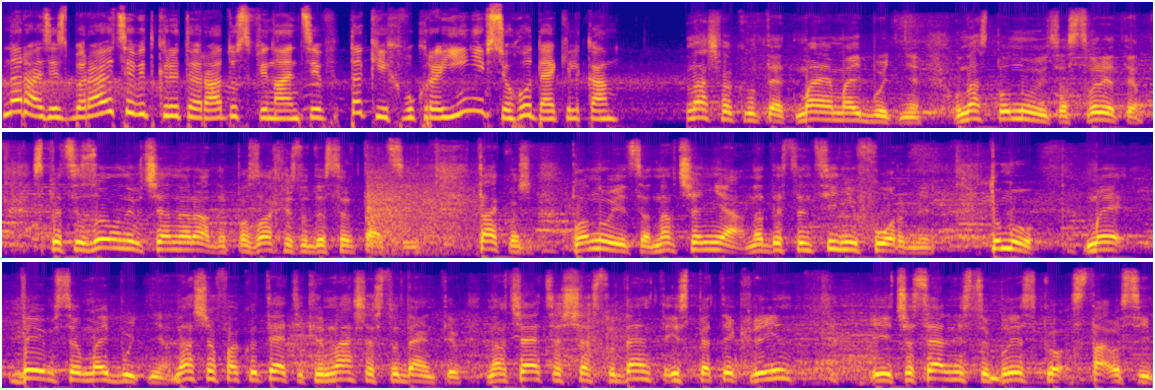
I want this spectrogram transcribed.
Наразі збираються відкрити раду з фінансів. Таких в Україні всього декілька. Наш факультет має майбутнє. У нас планується створити спеціалізовані вчені ради по захисту дисертацій. Також планується навчання на дистанційній формі. Тому ми дивимося в майбутнє. В нашому факультеті, крім наших студентів, навчаються ще студенти із п'яти країн і чисельністю близько 100 осіб.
